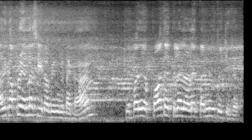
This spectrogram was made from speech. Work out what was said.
அதுக்கப்புறம் என்ன செய்யணும் அப்படின்னு கேட்டாக்கா இப்போ பாருங்கள் பாத்திரத்தில் நான் தண்ணி ஊற்றி வச்சுருக்கேன்.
